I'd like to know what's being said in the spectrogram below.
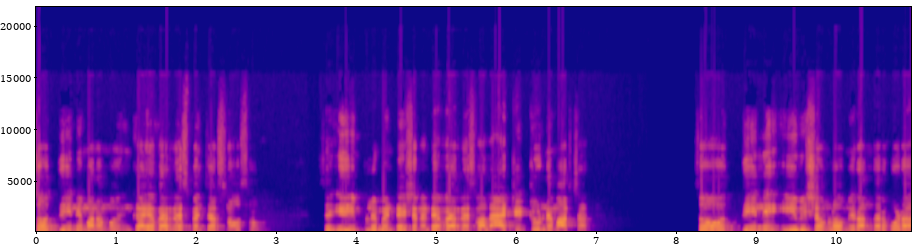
సో దీన్ని మనము ఇంకా అవేర్నెస్ పెంచాల్సిన అవసరం ఉంది. సో ఇది ఇంప్లిమెంటేషన్ అంటే అవేర్నెస్ వాళ్ళ యాటిట్యూడ్నే మార్చాలి. సో దీన్ని ఈ విషయంలో మీరందరూ కూడా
